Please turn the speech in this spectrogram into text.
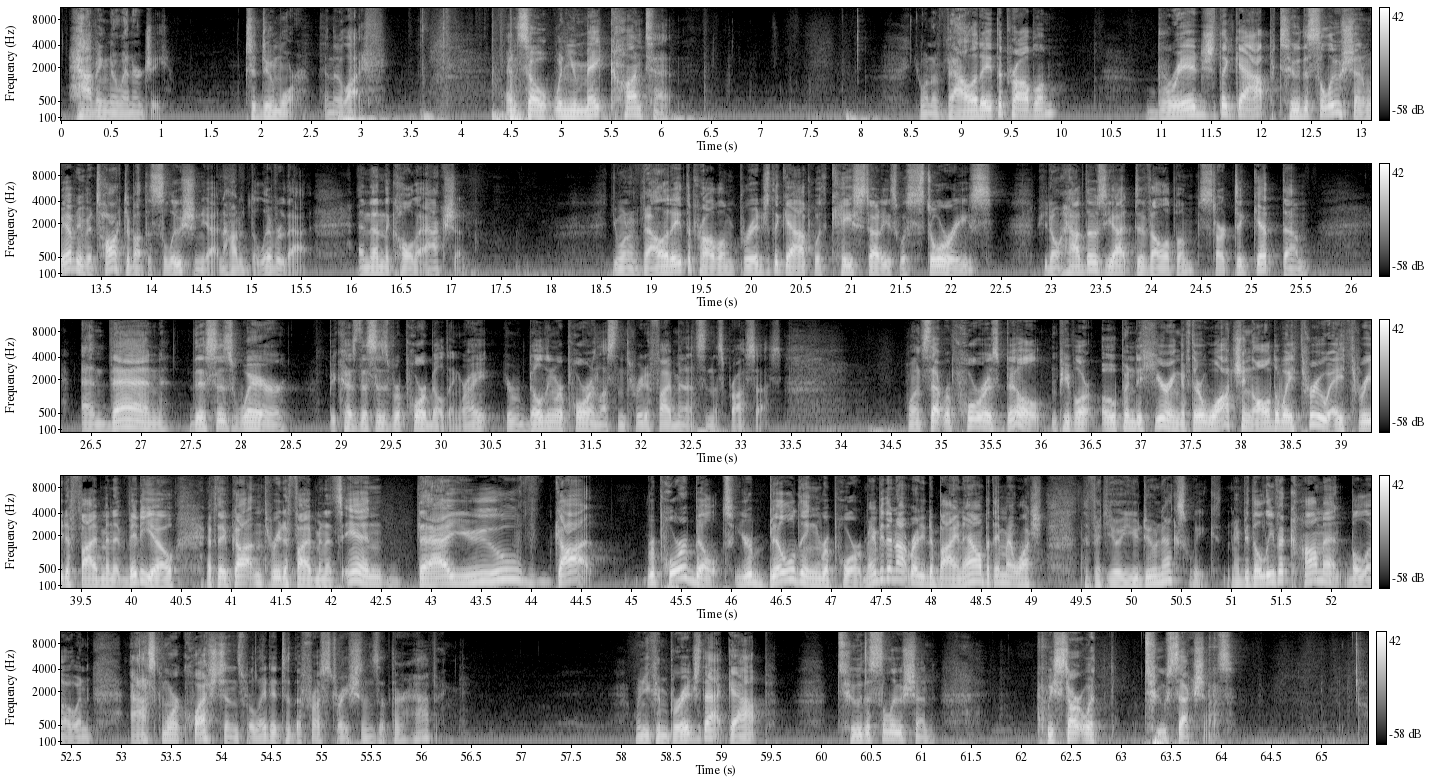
having no energy to do more in their life. And so when you make content, you want to validate the problem, bridge the gap to the solution. We haven't even talked about the solution yet and how to deliver that, and then the call to action. You want to validate the problem, bridge the gap with case studies, with stories if you don't have those yet, develop them, start to get them. And then this is where, because this is rapport building, right? You're building rapport in less than three to five minutes in this process. Once that rapport is built and people are open to hearing, if they're watching all the way through a three to five minute video, if they've gotten three to five minutes in, that you've got rapport built. You're building rapport. Maybe they're not ready to buy now, but they might watch the video you do next week. Maybe they'll leave a comment below and ask more questions related to the frustrations that they're having. When you can bridge that gap to the solution, we start with two sections.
